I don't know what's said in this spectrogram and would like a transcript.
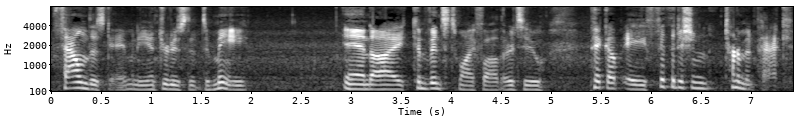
found this game and he introduced it to me, and I convinced my father to pick up a fifth edition tournament pack,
